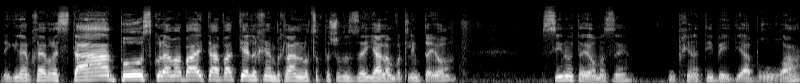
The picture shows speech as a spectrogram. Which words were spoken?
אני אגיד להם, חבר'ה, סתם פוס, כולם הביתה, עבדתי עליכם, בכלל אני לא צריך את השוט הזה, יאללה, מבטלים את היום. עשינו את היום הזה, מבחינתי בידיעה ברורה,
